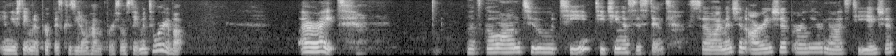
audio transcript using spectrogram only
in your statement of purpose because you don't have a personal statement to worry about. All right. Let's go on to T, teaching assistant. So I mentioned RA-ship earlier, now it's TA-ship.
